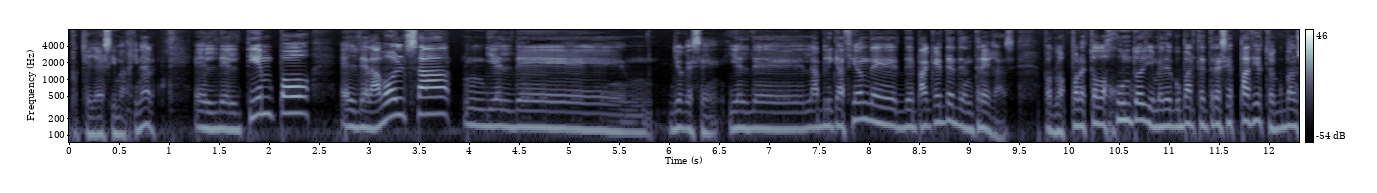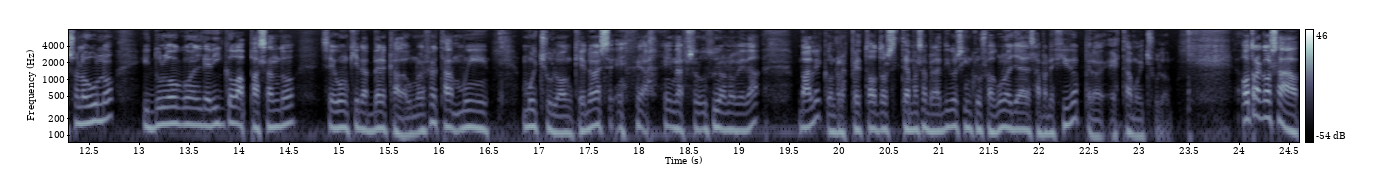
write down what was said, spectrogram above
pues que ya es imaginar, el del tiempo, el de la bolsa y el de, yo qué sé, y el de la aplicación de, paquetes de entregas. Pues los pones todos juntos y en vez de ocuparte tres espacios, te ocupan solo uno y tú luego con el dedico vas pasando según quieras ver cada uno. Eso está muy, muy chulo, aunque no es en absoluto una novedad, ¿vale? Con respecto a otros sistemas operativos, incluso algunos ya desaparecidos, pero está muy chulo. Otra cosa,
